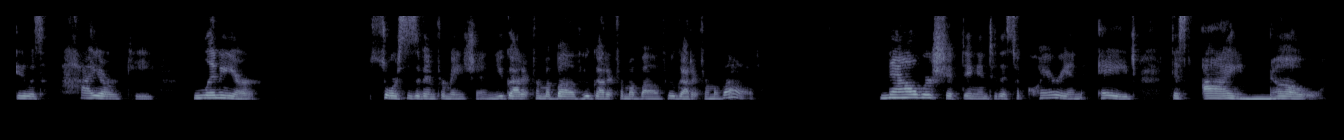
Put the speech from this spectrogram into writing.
It was hierarchy, linear, sources of information. You got it from above, who got it from above, who got it from above. Now we're shifting into this Aquarian age, this I know,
